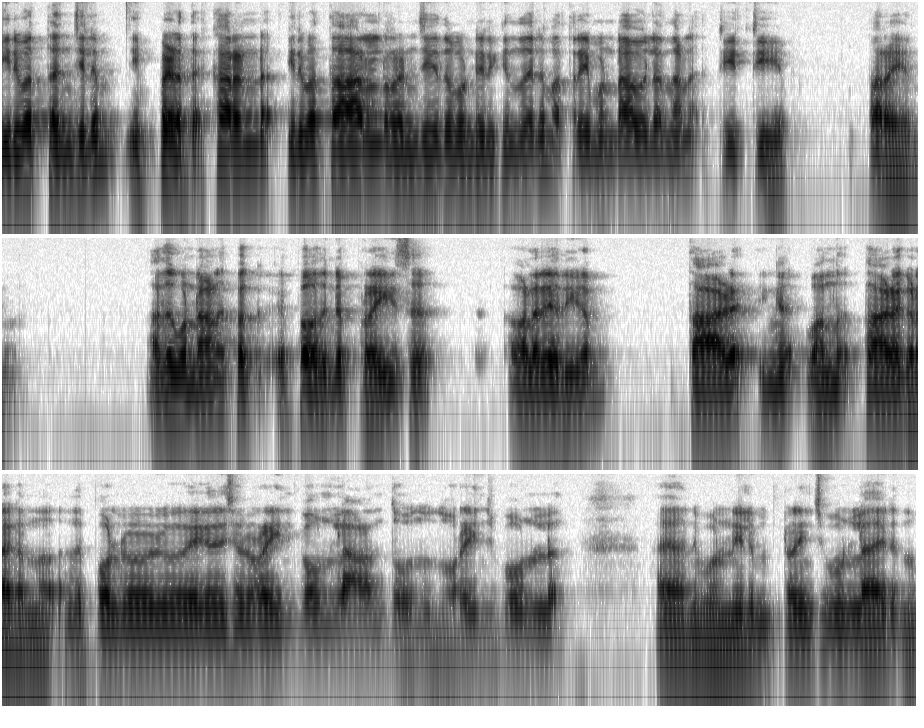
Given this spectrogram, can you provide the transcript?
ഇരുപത്തഞ്ചിലും ഇപ്പോഴത്തെ കറണ്ട് ഇരുപത്താറിൽ റൺ ചെയ്തുകൊണ്ടിരിക്കുന്നതിലും അത്രയും ഉണ്ടാവില്ലെന്നാണ് ടി ടി പറയുന്നത്. അതുകൊണ്ടാണ് ഇപ്പോൾ ഇപ്പോൾ അതിന്റെ പ്രൈസ് വളരെയധികം താഴെ ഇങ്ങനെ വന്ന് താഴെ കിടക്കുന്നത്. അതിപ്പോൾ ഒരു ഏകദേശം ഒരു റേഞ്ച് ബൗണ്ടിലാണെന്ന് തോന്നുന്നു. റേഞ്ച് അതിന് മുന്നിലും റേഞ്ച് ബൗണ്ടിലായിരുന്നു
